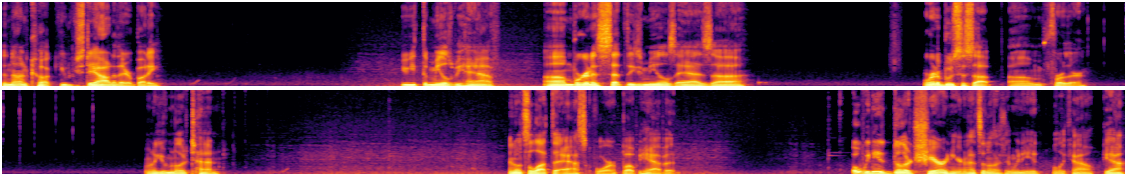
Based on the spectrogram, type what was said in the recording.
The non-cook, you stay out of there, buddy. You eat the meals we have. Um, we're gonna set these meals as, uh, we're gonna boost this up, um, further. I'm gonna give him another 10. I know it's a lot to ask for, but we have it. Oh, we need another chair in here. That's another thing we need. Holy cow! Yeah,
